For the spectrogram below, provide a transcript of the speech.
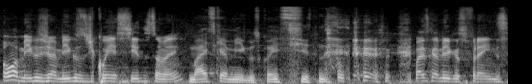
ou amigos de amigos de conhecidos também, Mais que amigos, conhecidos. mais que amigos, friends.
